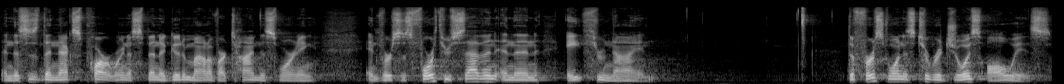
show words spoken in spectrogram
And this is the next part. We're going to spend a good amount of our time this morning in verses 4 through 7 and then 8 through 9. The first one is to rejoice always.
